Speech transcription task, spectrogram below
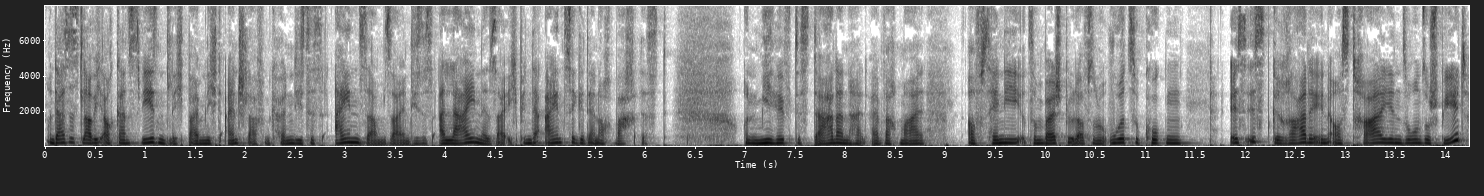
Und das ist, glaube ich, auch ganz wesentlich beim nicht einschlafen können, dieses Einsamsein, dieses Alleine sein. Ich bin der Einzige, der noch wach ist. Und mir hilft es da dann halt einfach mal aufs Handy zum Beispiel oder auf so eine Uhr zu gucken. Es ist gerade in Australien so und so spät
